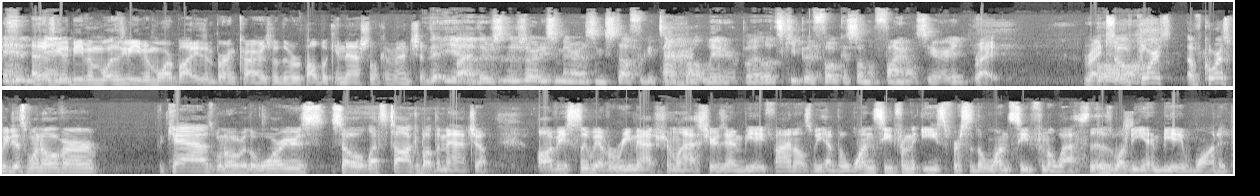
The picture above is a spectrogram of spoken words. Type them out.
And, And there's going to be even more. There's going to be even more bodies and burnt cars with the Republican National Convention. th- yeah, But- there's there's already some interesting stuff we could talk about later, but let's keep it focused on the finals here. And right, right. So Oh. of course, of course, we just went over the Cavs, went over the Warriors. So let's talk about the matchup. Obviously, we have a rematch from last year's NBA Finals. We have the one seed from the East versus the one seed from the West. This is what the NBA wanted.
